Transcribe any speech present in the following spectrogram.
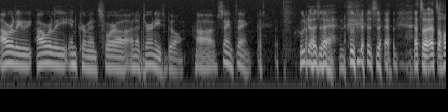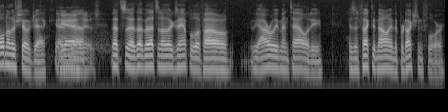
hourly hourly increments for uh, an attorney's bill. Uh, same thing. Who does that? Who does that? that's a that's a whole nother show, Jack. And, yeah, uh, it is. That's uh, that, but that's another example of how the hourly mentality has infected not only the production floor,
